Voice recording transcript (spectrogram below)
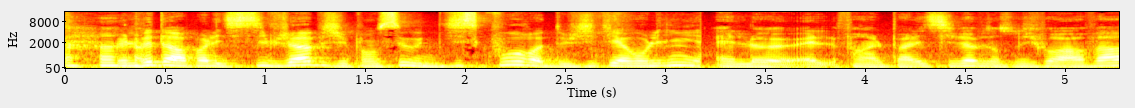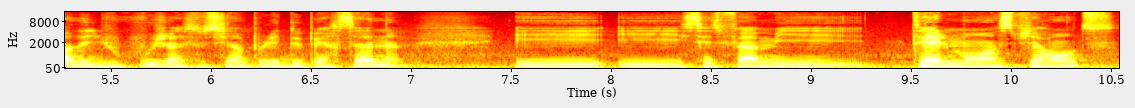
Mais le fait d'avoir parlé de Steve Jobs, j'ai pensé au discours de J.K. Rowling. Elle, euh, elle, enfin, elle parlait de Steve Jobs dans son discours à Harvard, et du coup, j'ai associé un peu les deux personnes. Et, et cette femme est tellement inspirante.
